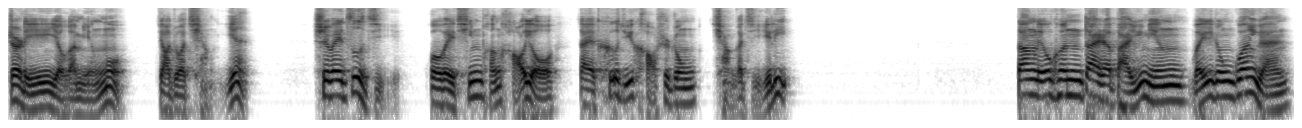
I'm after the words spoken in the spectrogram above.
这里有个名目叫做抢宴，是为自己或为亲朋好友在科举考试中抢个吉利。当刘坤带着百余名围中官员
